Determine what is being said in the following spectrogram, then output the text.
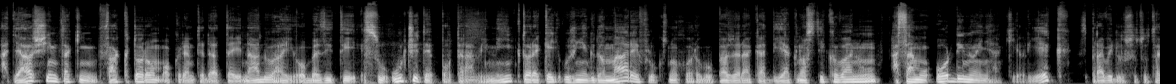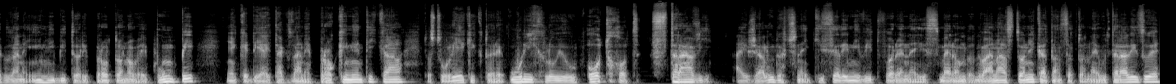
A ďalším takým faktorom, okrem teda tej nadváhy, obezity, sú určité potraviny, ktoré keď už niekto má refluxnú chorobu pažeráka diagnostikovanú a sa mu ordinuje nejaký liek, spravidlu sú to tzv. inhibitory protonovej pumpy, niekedy aj tzv. prokinetikál, to sú lieky, ktoré urýchľujú odchod stravy aj žalúdočnej kyseliny vytvorenej smerom do 12 tonika, tam sa to neutralizuje,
